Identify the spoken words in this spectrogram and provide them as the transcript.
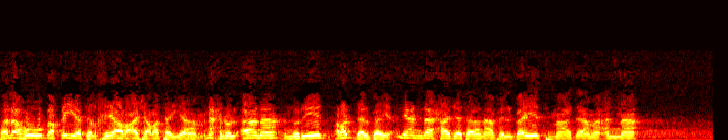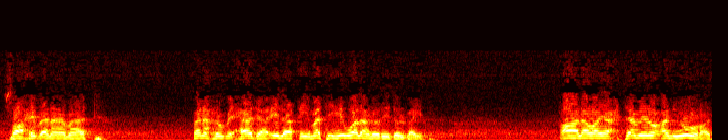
فله بقية الخيار عشرة أيام. نحن الآن نريد رد البيع لأن لا حاجة لنا في البيت ما دام أن صاحبنا مات فنحن بحاجة إلى قيمته ولا نريد البيت قال ويحتمل أن يورث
